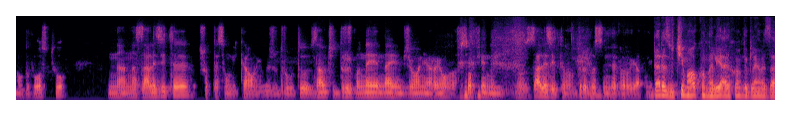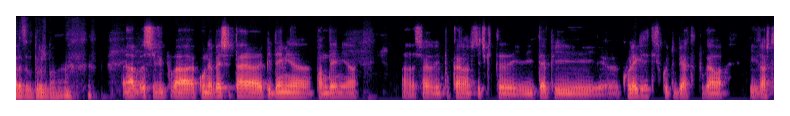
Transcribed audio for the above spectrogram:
на удоволство на, на залезите, защото те са уникални, между другото. Знам, че Дружба не е най-желания район в София, но, но залезите в Дружба са невероятни. Да, раззвучи малко, нали? Айде ходим да гледаме залеза в Дружба. А, ще ви, а, ако не беше тая епидемия, пандемия, ще да ви покана всичките и теб и колегите ти, с които бяхте тогава и, вашите,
